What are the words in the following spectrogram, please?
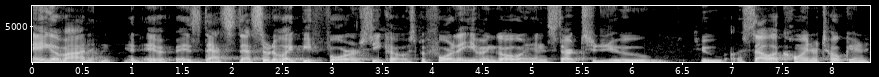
Agavon is that's that's sort of like before SICOS, before they even go and start to do to sell a coin or token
